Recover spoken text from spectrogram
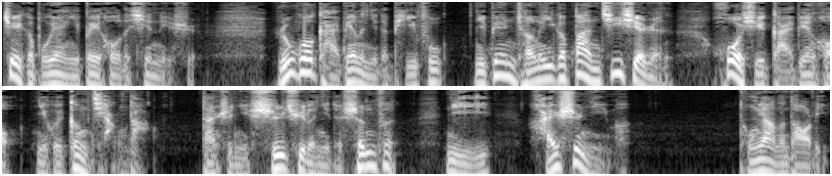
这个不愿意背后的心理是：如果改变了你的皮肤，你变成了一个半机械人，或许改变后你会更强大，但是你失去了你的身份，你还是你吗？同样的道理，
